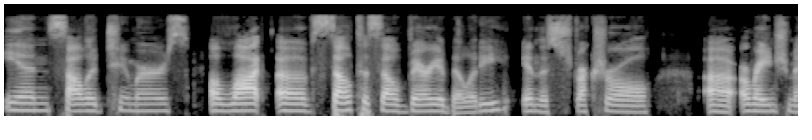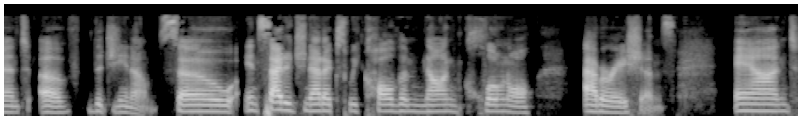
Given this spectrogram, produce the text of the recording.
in solid tumors a lot of cell to cell variability in the structural uh, arrangement of the genome. So in cytogenetics, we call them non clonal aberrations. And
